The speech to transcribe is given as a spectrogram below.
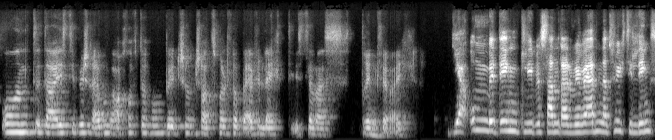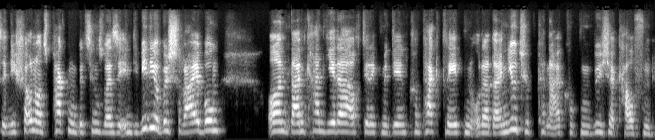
Und da ist die Beschreibung auch auf der Homepage und schaut mal vorbei, vielleicht ist da was drin für euch. Ja, unbedingt, liebe Sandra. Wir werden natürlich die Links in die Shownotes packen, beziehungsweise in die Videobeschreibung. Und dann kann jeder auch direkt mit dir in Kontakt treten oder deinen YouTube-Kanal gucken, Bücher kaufen.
